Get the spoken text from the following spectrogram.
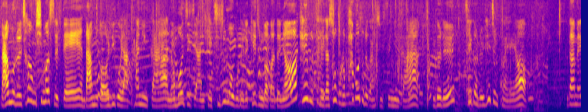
나무를 처음 심었을 때 나무가 어리고 약하니까 넘어지지 않게 지주목으로 이렇게 해준 거거든요. 케이블 타이가 속으로 파고 들어갈 수 있으니까 이거를 제거를 해줄 거예요. 그 다음에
